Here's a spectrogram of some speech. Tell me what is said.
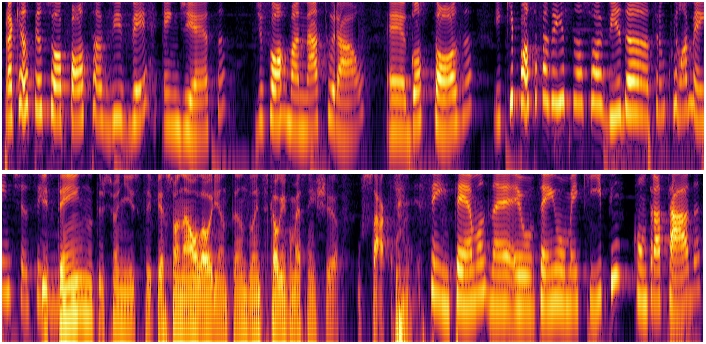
para que a pessoa possa viver em dieta de forma natural, é, gostosa e que possa fazer isso na sua vida tranquilamente, assim. E tem nutricionista e personal lá orientando antes que alguém comece a encher o saco, né? Sim, temos, né? Eu tenho uma equipe contratada,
